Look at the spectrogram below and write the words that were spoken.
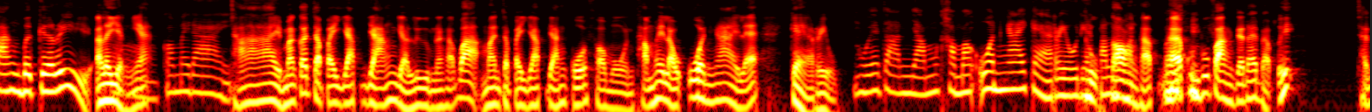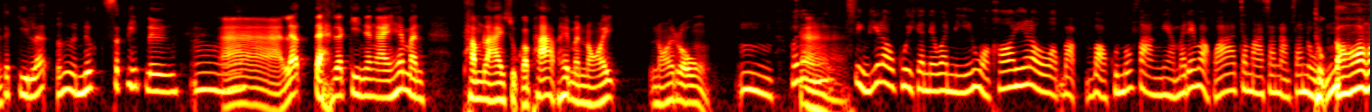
ปังเบเกอรี่ อะไรอย่างเงี้ย ก็ไม่ได้ ใช่ มันก็จะไปยับยั้งอย่าลืมนะครับ ว่ามันจะไปยับยั้ง growth hormone ทำให้เราอ้วนง่ายและแก่เร็วโอ้ยอาจารย์ย้ำคำว่าอ้วนง่ายแก่เร็วเดียวถูกตลอดต้องครับเพราะคุณผู้ฟังจะได้แบบเอ้ยฉันจะกินแล้วเออนึกสักนิดนึงอืมอ่า แล้วแต่จะกินยังไงให้มันทำลายสุขภาพให้มันน้อยน้อยลงอืมเพราะฉะนั้นอ่าสิ่งที่เราคุยกันในวันนี้หัวข้อที่เราแบบบอกคุณผู้ฟังเนี่ยไม่ได้บอกว่าจะมาสนับสนุนถูกต้อง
